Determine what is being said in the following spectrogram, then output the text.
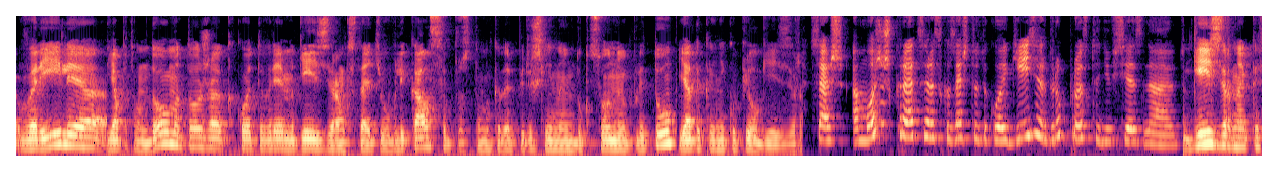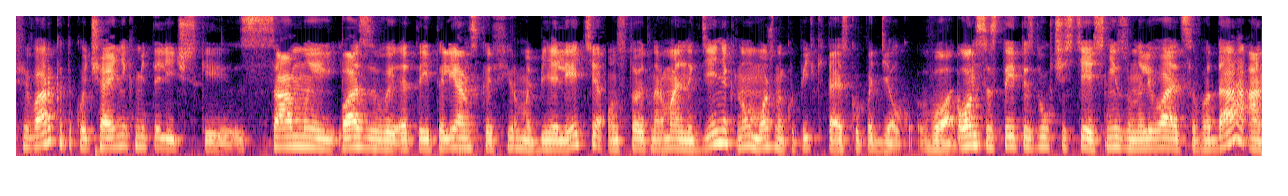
варили. Я потом дома тоже какое-то время гейзером, кстати, увлекался. Просто мы когда перешли на индукционную плиту, я так и не купил гейзер. Саш, а можешь вкратце рассказать, что такое гейзер? Вдруг просто не все знают. Гейзерная кофеварка, такой чайник металлический. Самый базовый это итальянская фирма Биолетти. Он стоит нормальных денег, но можно купить китайскую подделку. Вот. Он состоит из двух частей. Снизу наливается вода, а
